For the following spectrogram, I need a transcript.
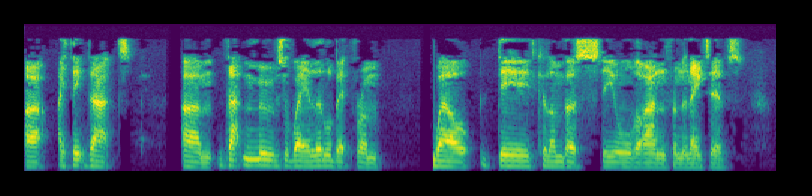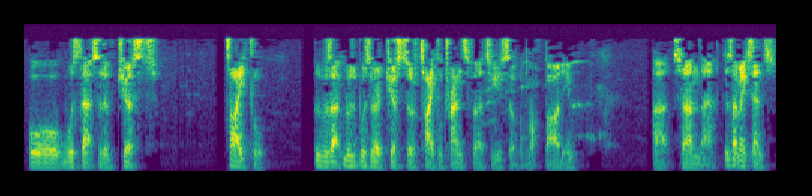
uh, I think that um, that moves away a little bit from. Well, did Columbus steal the land from the natives? or was that sort of just title? Was that was, was there a just sort of title transfer to use sort of Rothbardian uh, term there? Does that make sense?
